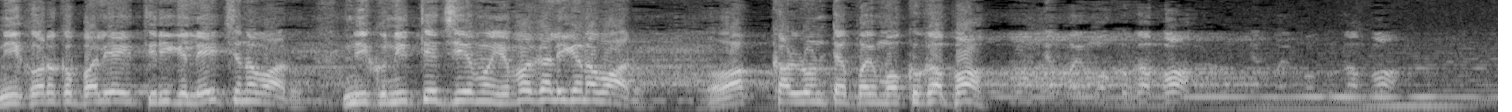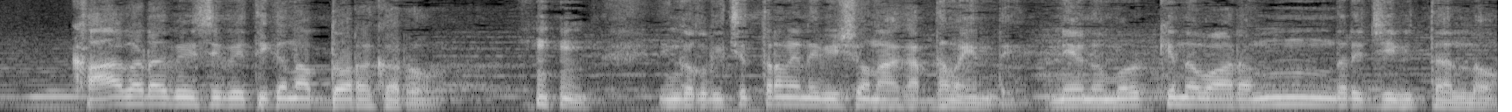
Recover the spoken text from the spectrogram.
నీ కొరకు బలి అయి తిరిగి లేచిన వారు నీకు నిత్య జీవం ఇవ్వగలిగిన వారు ఒక్కళ్ళుంటే పోయి మొక్కుకపో. కాగడ వేసి వెతికిన దొరకరు. ఇంకొక విచిత్రమైన విషయం నాకు అర్థమైంది. నేను మొక్కిన వారందరి జీవితాల్లో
